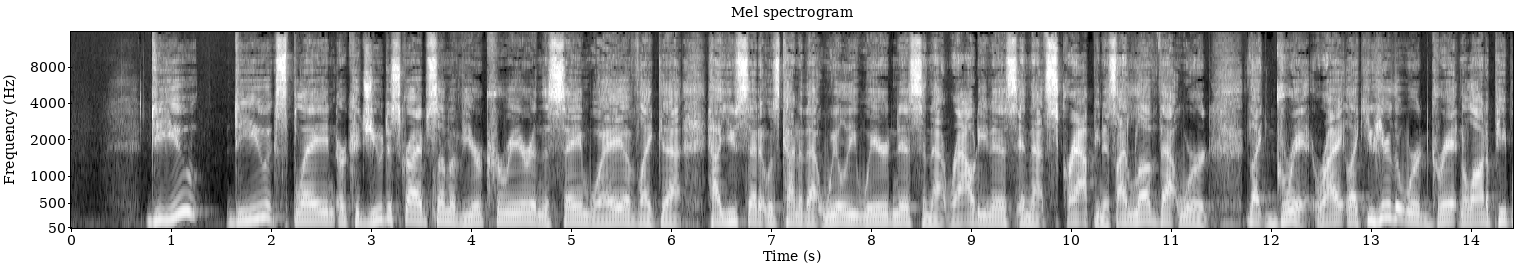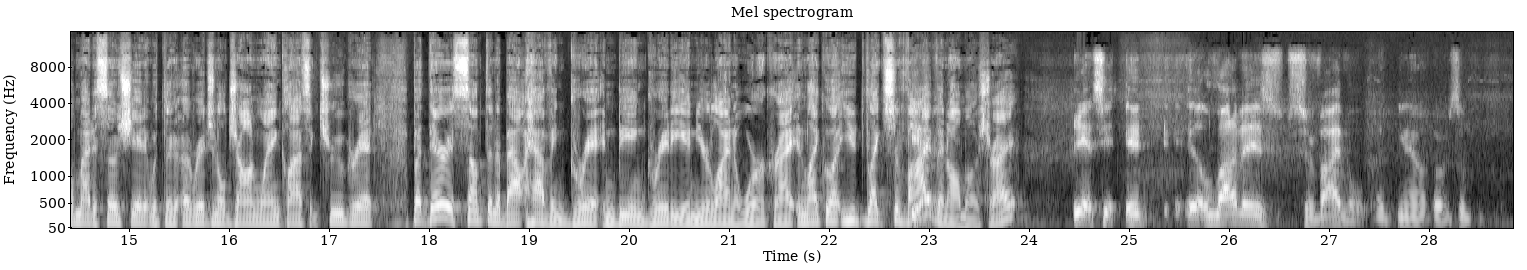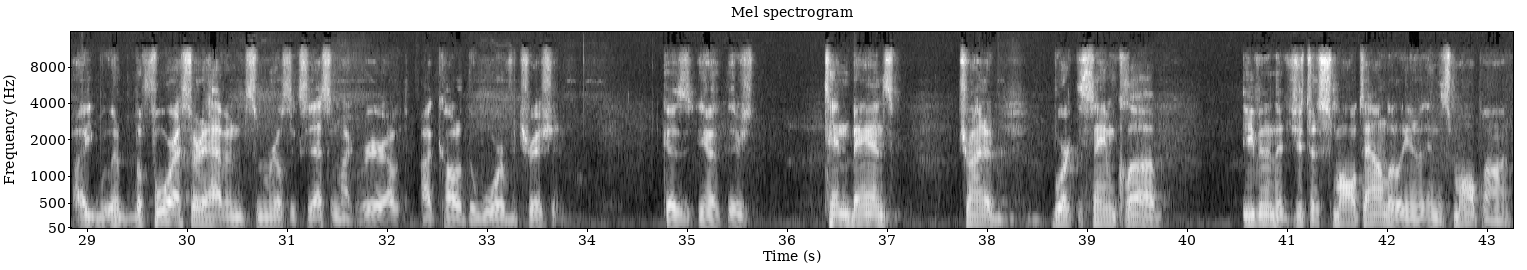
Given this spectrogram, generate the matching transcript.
Do you do you explain or could you describe some of your career in the same way of like that how you said it was kind of that Willie weirdness and that rowdiness and that scrappiness? I love that word like grit right? Like you hear the word grit and a lot of people might associate it with the original john wayne classic true grit. But there is something about having grit and being gritty in your line of work right? And like what you like surviving yeah. almost right? Yeah it's it, it, a lot of it is survival uh, you know so I, before I started having some real success in my career, I, I call it the war of attrition. Because you know there's ten bands trying to work the same club, even in the, just a small town, little you know, in the small pond,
